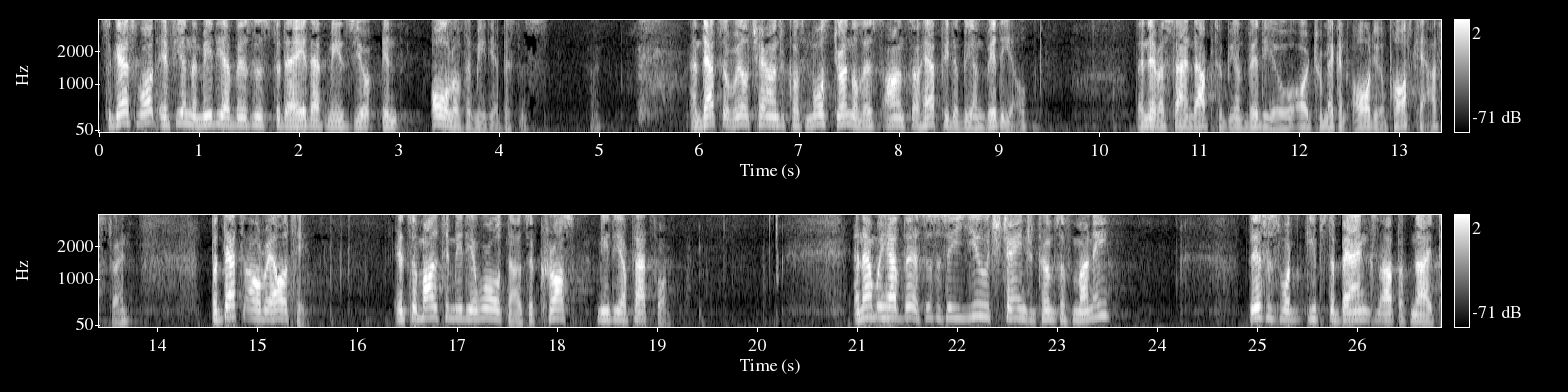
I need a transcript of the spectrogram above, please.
So guess what? If you're in the media business today, that means you're in all of the media business. Right? And that's a real challenge because most journalists aren't so happy to be on video. They never signed up to be on video or to make an audio podcast, right? But that's our reality. It's a multimedia world now. It's a cross-media platform. And then we have this. This is a huge change in terms of money. This is what keeps the banks up at night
